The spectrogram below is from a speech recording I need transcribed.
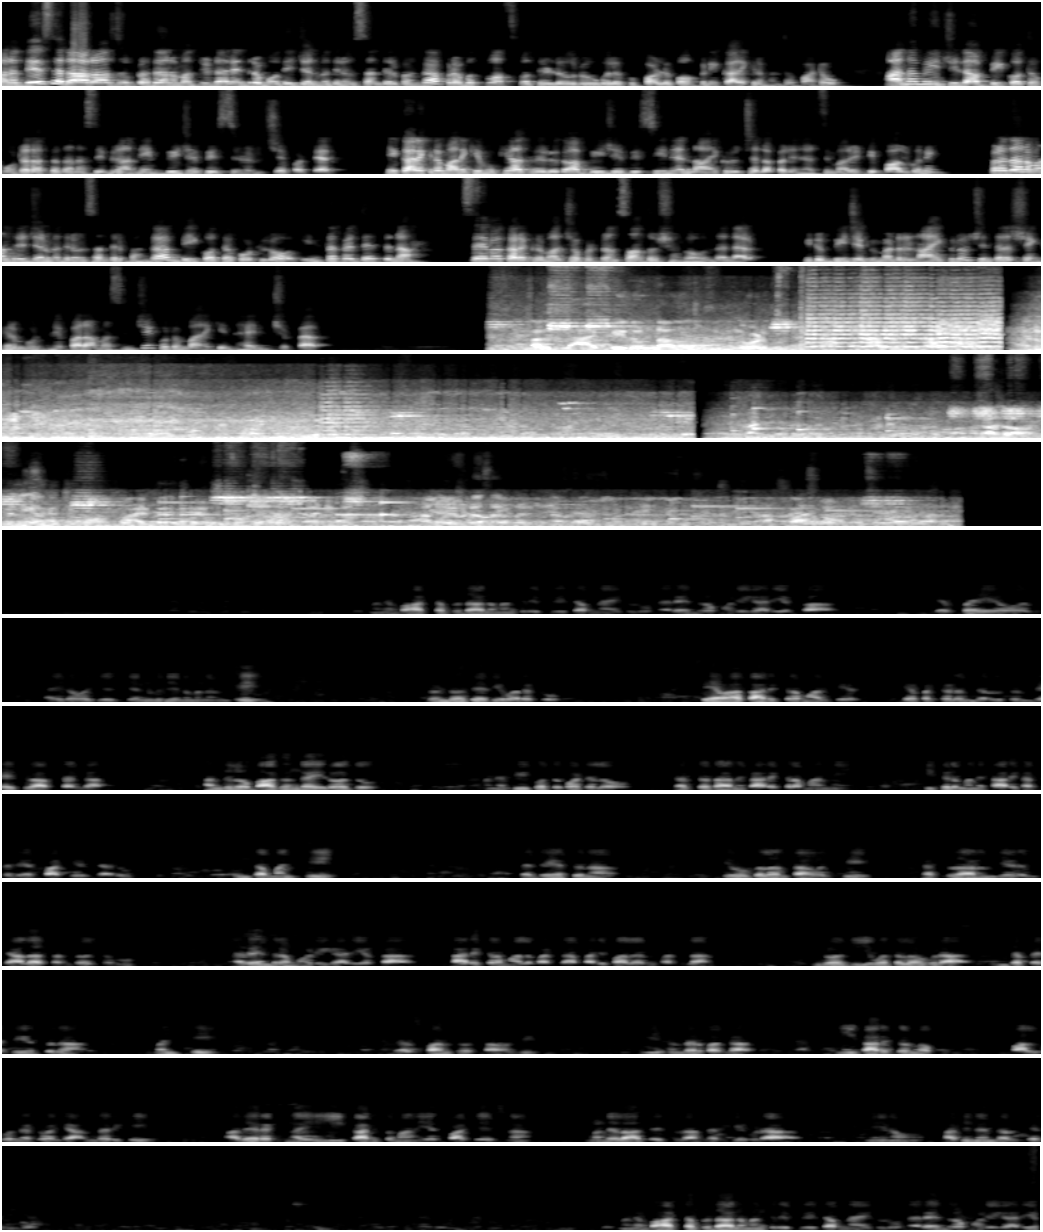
మన దేశ రారాజు ప్రధానమంత్రి నరేంద్ర మోదీ జన్మదినం సందర్భంగా ప్రభుత్వ ఆసుపత్రిలో రోగులకు పళ్ళు పంపిణీ కార్యక్రమంతో పాటు అన్నమయ్య జిల్లా బి కొత్తకోట రక్తదాన శిబిరాన్ని బీజేపీ శ్రేణులు చేపట్టారు. ఈ కార్యక్రమానికి ముఖ్య అతిథులుగా బీజేపీ సీనియర్ నాయకులు చెల్లపల్లి నరసింహారెడ్డి పాల్గొని ప్రధానమంత్రి జన్మదినం సందర్భంగా బి కొత్తకోటలో ఇంత పెద్ద ఎత్తున సేవా కార్యక్రమాలు చేపట్టడం సంతోషంగా ఉందన్నారు. ఇటు బీజేపీ మండల నాయకులు చింతల శంకరమూర్తిని పరామర్శించి కుటుంబానికి ధైర్యం చెప్పారు. మన భారత ప్రధానమంత్రి ప్రీతం నాయకులు నరేంద్ర మోడీ గారి యొక్క డెబ్బై ఐదవ జన్మదినం నుంచి రెండో తేదీ వరకు సేవా కార్యక్రమాలు చే చేపట్టడం జరుగుతుంది దేశవ్యాప్తంగా. అందులో భాగంగా ఈరోజు మన బీ కొత్తకోటలో రక్తదాన కార్యక్రమాన్ని ఇక్కడ మన కార్యకర్తలు ఏర్పాటు చేశారు. ఇంత మంచి పెద్ద ఎత్తున యువకులంతా వచ్చి రక్తదానం చేయడం చాలా సంతోషము. నరేంద్ర మోడీ గారి యొక్క కార్యక్రమాల పట్ల పరిపాలన పట్ల ఈరోజు యువతలో కూడా ఇంత పెద్ద ఎత్తున మంచి రెస్పాన్స్ వస్తూ ఉంది. ఈ సందర్భంగా ఈ కార్యక్రమంలో పాల్గొన్నటువంటి అందరికీ అదే రకంగా ఈ కార్యక్రమాన్ని ఏర్పాటు చేసిన మండలాధ్యక్షులందరికీ కూడా నేను అభినందనలు తెలియజేస్తాను మన భారత ప్రధానమంత్రి ప్రీతం నాయకులు నరేంద్ర మోడీ గారి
